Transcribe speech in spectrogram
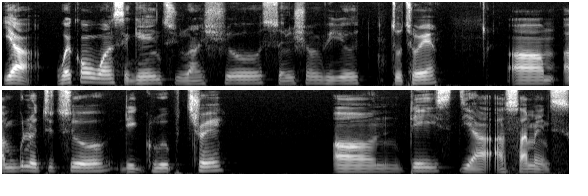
yeah welcome once again to Rancho solution video tutorial. Um i'm going to tutor the group 3 on this their assignments.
